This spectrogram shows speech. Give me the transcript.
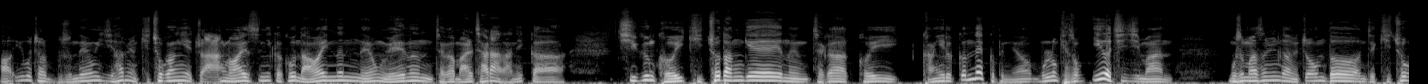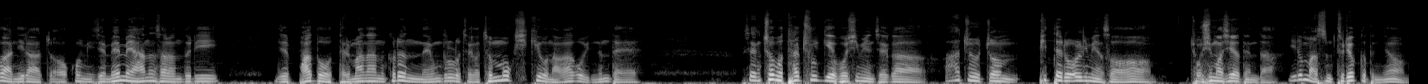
아 이거 잘 무슨 내용이지 하면 기초 강의에 쫙 나와 있으니까 그 나와 있는 내용 외에는 제가 말 잘 안 하니까 지금 거의 기초 단계는 제가 거의 강의를 끝냈거든요. 물론 계속 이어지지만 무슨 말씀인가 하면 좀 더 이제 기초가 아니라 조금 이제 매매하는 사람들이 이제 봐도 될 만한 그런 내용들로 제가 접목시키고 나가고 있는데 생초보 탈출기에 보시면 제가 아주 좀 핏대를 올리면서 조심하셔야 된다 이런 말씀 드렸거든요.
